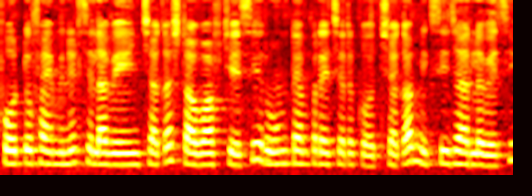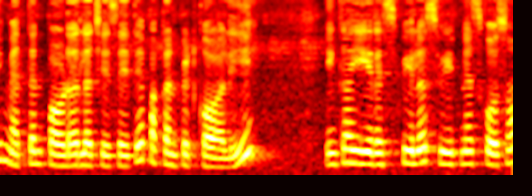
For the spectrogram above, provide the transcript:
ఫోర్ టు ఫైవ్ మినిట్స్ ఇలా వేయించాక స్టవ్ ఆఫ్ చేసి రూమ్ టెంపరేచర్కి వచ్చాక మిక్సీ జార్లో వేసి మెత్తని పౌడర్లో చేసి అయితే పక్కన పెట్టుకోవాలి. ఇంకా ఈ రెసిపీలో స్వీట్నెస్ కోసం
